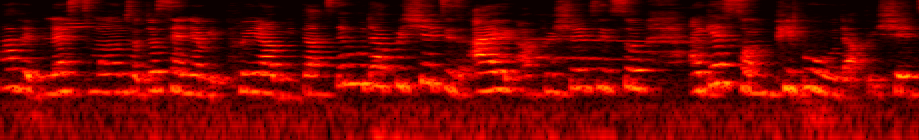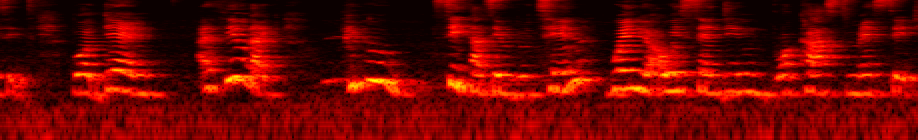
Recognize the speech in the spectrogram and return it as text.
Have a blessed month. Or just send them a prayer with that. They would appreciate it. I appreciate it. So i guess some people would appreciate it. But then i feel like people see it as a routine when you're always sending broadcast message.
